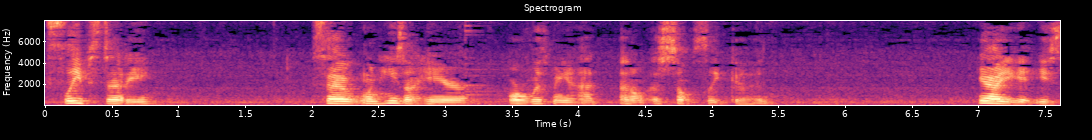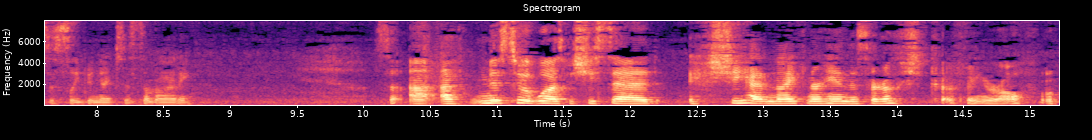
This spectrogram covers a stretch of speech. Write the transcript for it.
sleep study. So when he's not here or with me, I, I don't I just don't sleep good. You know, you get used to sleeping next to somebody. So I, I missed who it was, but she said if she had a knife in her hand this early, she'd cut a finger off.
